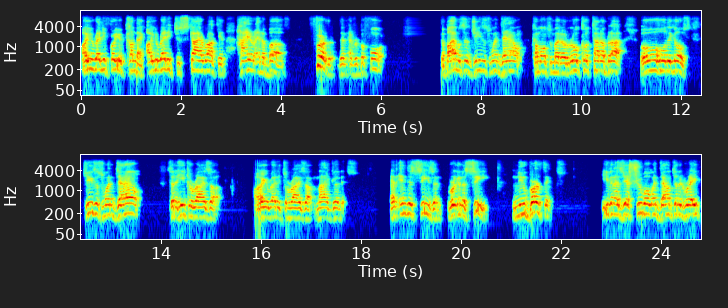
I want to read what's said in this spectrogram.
Are you ready for your comeback? Are you ready to skyrocket higher and above, further than ever before? The Bible says Jesus went down. Come on, somebody. Oh, Holy Ghost. Jesus went down so that he could rise up. Are you ready to rise up? My goodness. And in this season, we're going to see new birthings. Even as Yeshua went down to the grave,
